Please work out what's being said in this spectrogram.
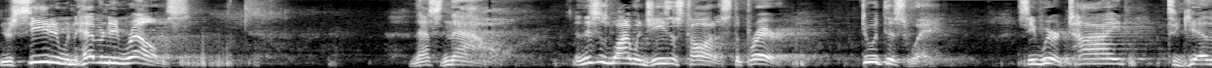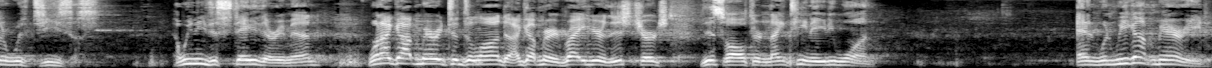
You're seated in heavenly realms. And that's now. And this is why when Jesus taught us the prayer, do it this way. See, we're tied together with Jesus. And we need to stay there, amen. When I got married to Delonda, I got married right here, this church, this altar, 1981. And when we got married,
